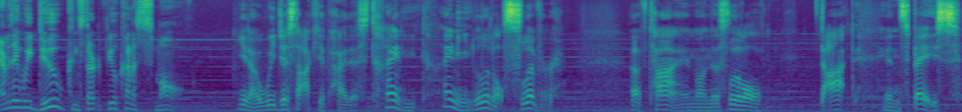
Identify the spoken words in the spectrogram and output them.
everything we do can start to feel kind of small. You know, we just occupy this tiny, tiny little sliver of time on this little dot in space.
